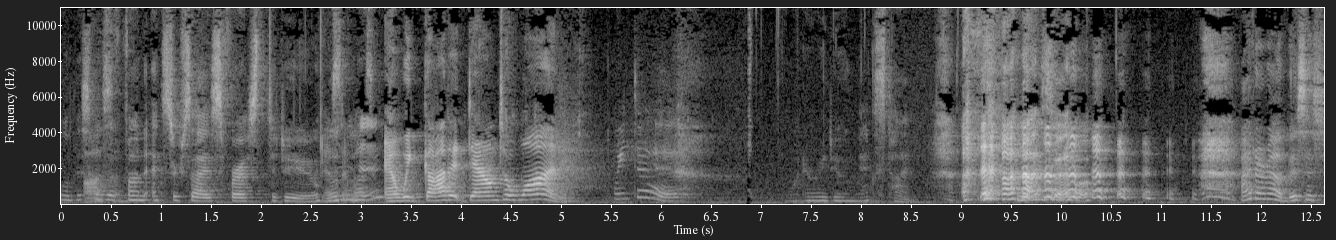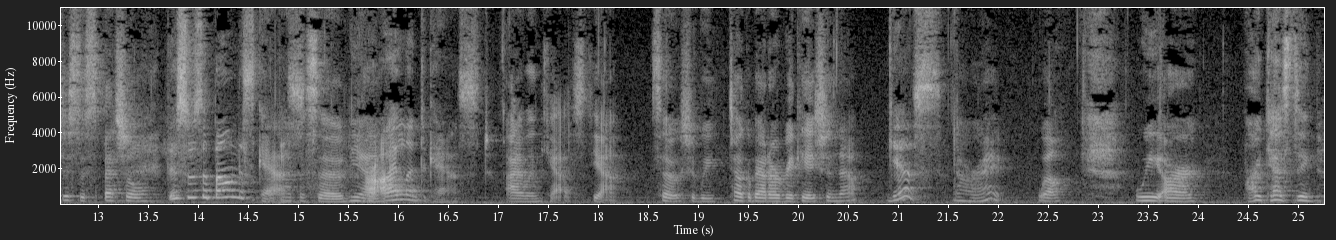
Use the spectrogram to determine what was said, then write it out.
Well, this was a fun exercise for us to do. Yes, it was. Mhm. And we got it down to one. We did. What are we doing next time? so, I don't know. This is just a special this was a bonus cast. episode. Yeah. Our island cast. Island cast. Yeah. So, should we talk about our vacation now? Yes. All right. Well, we are broadcasting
